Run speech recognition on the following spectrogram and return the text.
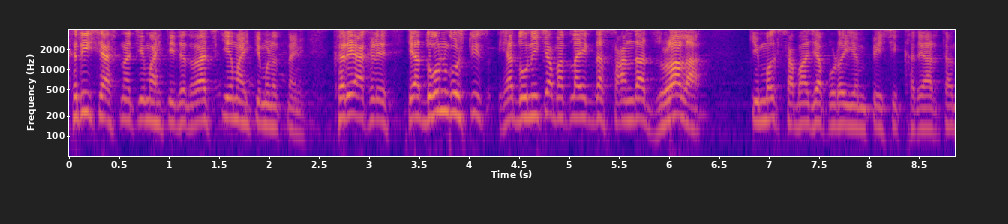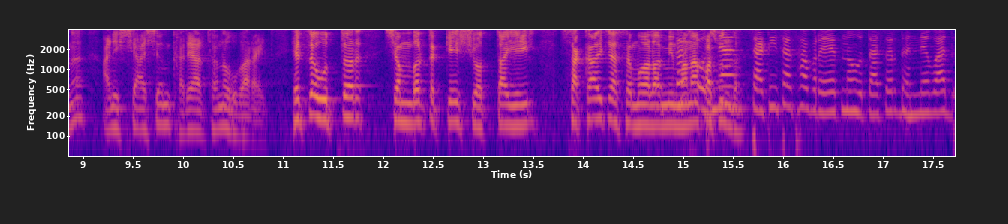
खरी शासनाची माहिती देणं राजकीय माहिती म्हणत नाही. खरे आकडे ह्या दोन गोष्टी ह्या दोन्हीच्या मधला एकदा सांदा जुळाला की मग समाजापुढं एम पी एस सी खऱ्या अर्थानं आणि शासन खऱ्या अर्थानं उभा राहील. ह्याचं उत्तर शंभर टक्के शोधता येईल. सकाळच्या समूहाला मी मनापासून शोधण्यासाठीचाच हा प्रयत्न होता. सर धन्यवाद.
